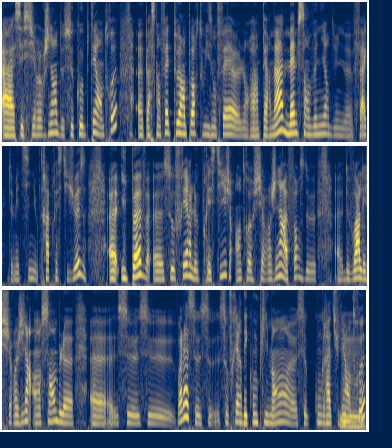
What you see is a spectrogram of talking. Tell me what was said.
à ces chirurgiens de se coopter entre eux, euh, parce qu'en fait, peu importe où ils ont fait leur internat, même sans venir d'une fac de médecine ultra prestigieuse, ils peuvent s'offrir le prestige entre chirurgiens à force de, de voir les chirurgiens ensemble se, se, voilà, s'offrir des compliments, se congratuler entre mmh. eux.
